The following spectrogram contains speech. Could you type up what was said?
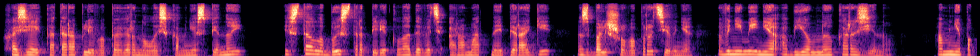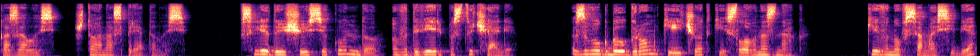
Хозяйка торопливо повернулась ко мне спиной и стала быстро перекладывать ароматные пироги с большого противня в не менее объемную корзину, а мне показалось, что она спряталась. В следующую секунду в дверь постучали. Звук был громкий и четкий, словно знак. Кивнув сама себе,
